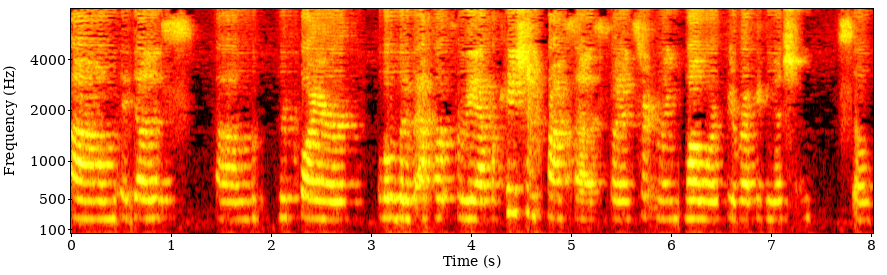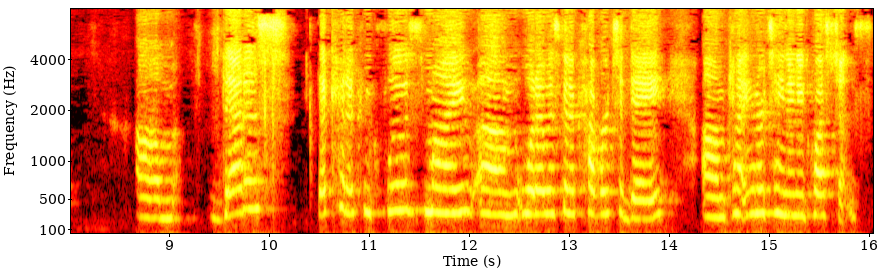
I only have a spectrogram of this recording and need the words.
Um, it does um, require a little bit of effort for the application process, but it's certainly well worth the recognition. So that is that kind of concludes my um, what I was going to cover today. Um, can I entertain any questions?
